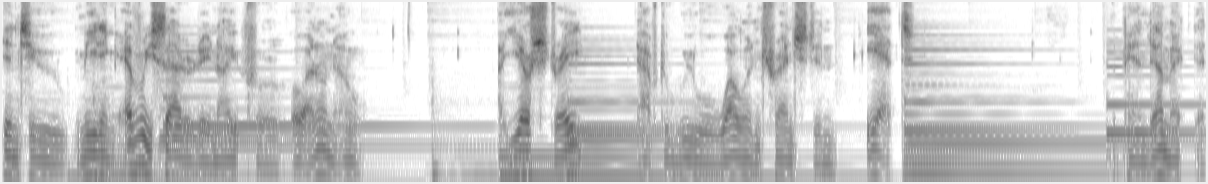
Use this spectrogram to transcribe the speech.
into meeting every Saturday night for, oh, I don't know, a year straight after we were well entrenched in it, the pandemic that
